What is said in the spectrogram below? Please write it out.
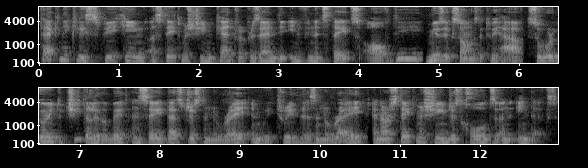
technically speaking, a state machine can't represent the infinite states of the music songs that we have. So we're going to cheat a little bit and say that's just an array and we treat it as an array and our state machine just holds an index.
